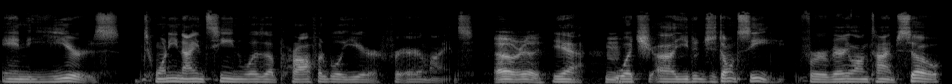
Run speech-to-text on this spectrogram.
in years, 2019 was a profitable year for airlines. Oh, really? Yeah, which uh, you just don't see for a very long time. So,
